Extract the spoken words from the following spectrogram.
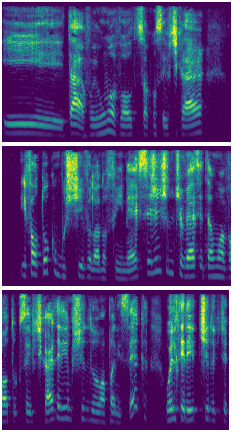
E tá, foi uma volta só com safety car e faltou combustível lá no fim, né? Se a gente não tivesse então uma volta com safety car, teríamos tido uma pane seca? Ou ele teria tido que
